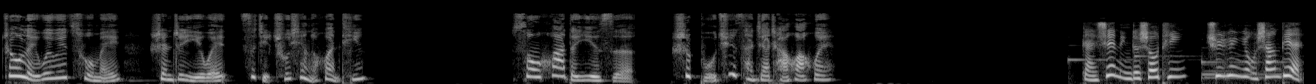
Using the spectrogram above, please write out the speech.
周磊微微蹙眉，甚至以为自己出现了幻听。送话的意思是不去参加茶话会。感谢您的收听，去运用商店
